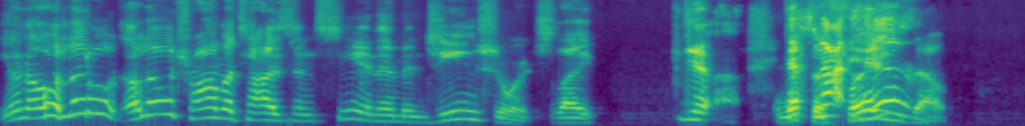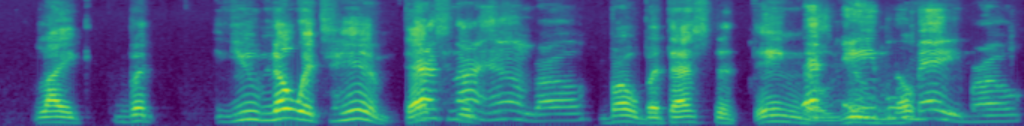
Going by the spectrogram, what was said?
you know a little a little traumatizing seeing him in jean shorts like Yeah, with That's the not him. out. Like but you know it's him. that's, That's, not the, him, bro. bro, but that's the thing though. That's you Abel know, May, bro.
